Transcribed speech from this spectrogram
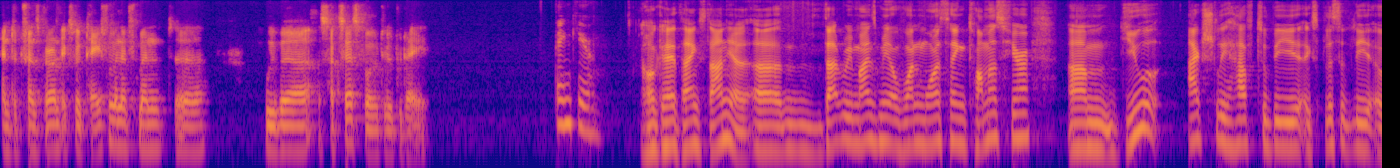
and the transparent expectation management, we were successful till today. Thank you. Okay, thanks, Daniel. Um, that reminds me of one more thing, Thomas here. Um, do you actually have to be explicitly a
